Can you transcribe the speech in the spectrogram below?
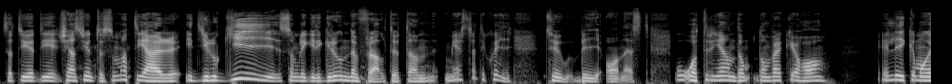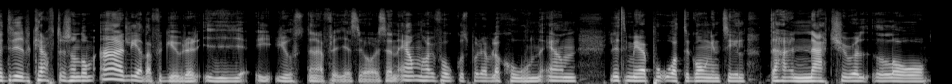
Så att det, det känns ju inte som att det är ideologi som ligger i grunden för allt, utan mer strategi, to be honest. Och återigen, de, de verkar ju ha lika många drivkrafter som de är ledarfigurer i just den här frihetsrörelsen. En har ju fokus på revolution, en lite mer på återgången till det här natural law.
